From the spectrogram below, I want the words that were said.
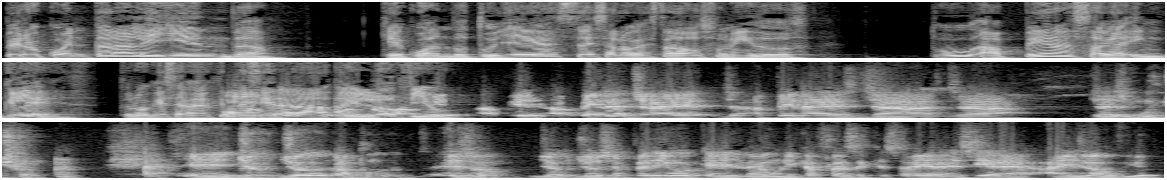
Pero cuenta la leyenda que cuando tú llegaste a los Estados Unidos, tú apenas sabías inglés. Tú lo que sabías que decir era I love you. Apenas ya, apenas es, ya, ya, ya es mucho. Eh, yo, yo, eso, yo, yo siempre digo que la única frase que sabía decir era I love you,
